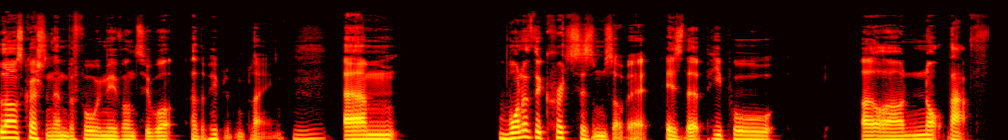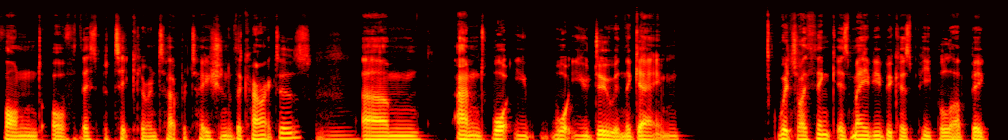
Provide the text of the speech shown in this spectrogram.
last question then before we move on to what other people have been playing. Um, one of the criticisms of it is that people are not that fond of this particular interpretation of the characters um, and what you what you do in the game, which I think is maybe because people are big,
